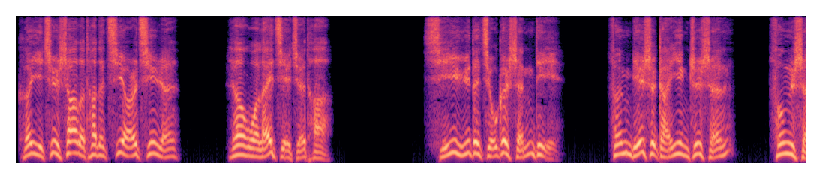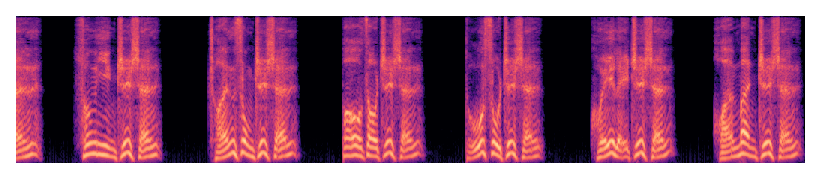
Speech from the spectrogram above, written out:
可以去杀了他的妻儿亲人，让我来解决他。”其余的九个神帝。分别是感应之神、封神、封印之神、传送之神、暴躁之神、毒素之神、傀儡之神、缓慢之神、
